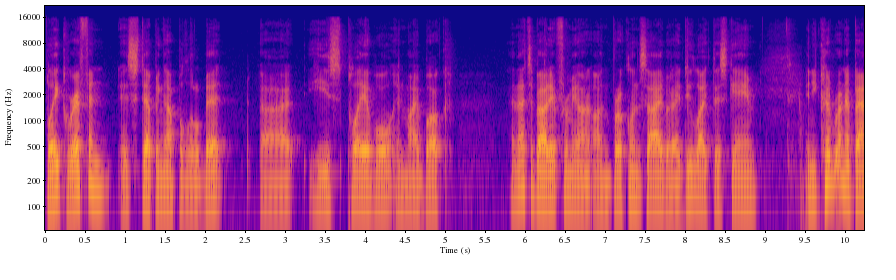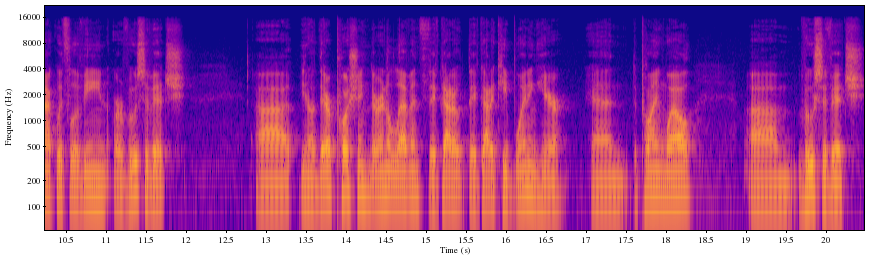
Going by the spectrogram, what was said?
Blake Griffin is stepping up a little bit. Uh, he's playable in my book. And that's about it for me on, on Brooklyn side, but I do like this game. And you could run it back with LaVine or Vucevic. Uh, you know, they're pushing. They're in 11th. They've got to they've got to keep winning here, and they're playing well. Um, Vucevic,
